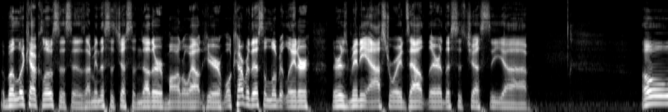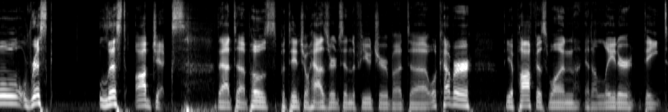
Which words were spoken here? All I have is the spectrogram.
but look how close this is. I mean, this is just another model out here. We'll cover this a little bit later. There's many asteroids out there. This is just the uh, oh risk list objects that uh, pose potential hazards in the future, but uh, we'll cover the Apophis one at a later date.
